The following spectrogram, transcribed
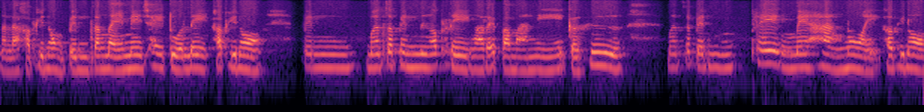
นั่นแหละค่ะพี่น้องเป็นจังไดไม่ใช่ตัวเลขค่ะพี่น้องเป็นเหมือนจะเป็นเนื้อเพลงอะไรประมาณนี้ก็คือเหมือนจะเป็นเพลงแม่ห่างหน่อยค่ะพี่น้อง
